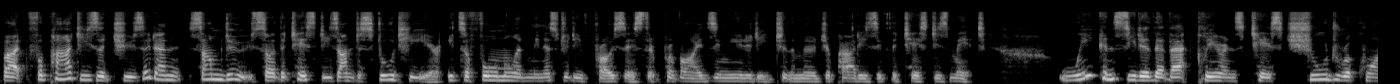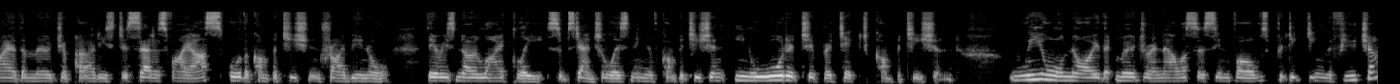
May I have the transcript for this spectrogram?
but for parties that choose it, and some do, so the test is understood here. It's a formal administrative process that provides immunity to the merger parties if the test is met. We consider that that clearance test should require the merger parties to satisfy us or the competition tribunal there is no likely substantial lessening of competition in order to protect competition. We all know that merger analysis involves predicting the future,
